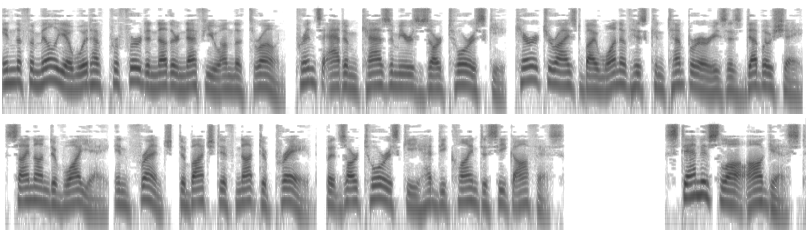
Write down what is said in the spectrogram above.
in the Familia would have preferred another nephew on the throne, Prince Adam Kazimierz Czartoryski, characterized by one of his contemporaries as debauché, sinon dévoyé in French, debauched if not depraved, but Czartoryski had declined to seek office. Stanislaw August,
